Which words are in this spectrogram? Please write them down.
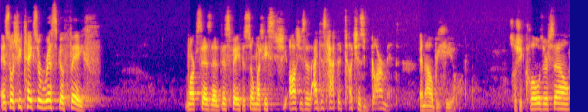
And so she takes a risk of faith. Mark says that this faith is so much, he, she, all she says, I just have to touch his garment and I'll be healed. So she clothes herself.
